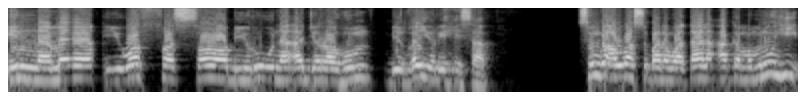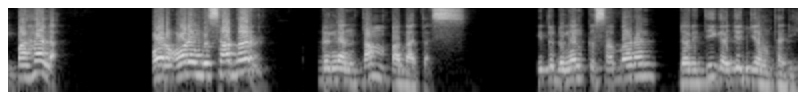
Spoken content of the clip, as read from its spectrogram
Innama yuwaffas sabiruna ajrahum bighairi hisab. Sungguh Allah Subhanahu wa taala akan memenuhi pahala orang-orang bersabar dengan tanpa batas. Itu dengan kesabaran dari tiga jenjang tadi.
